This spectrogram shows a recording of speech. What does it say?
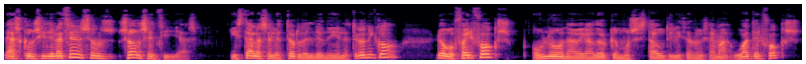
Las consideraciones son, son sencillas. Instalas el lector del DNI electrónico, luego Firefox, o un nuevo navegador que hemos estado utilizando que se llama Waterfox,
